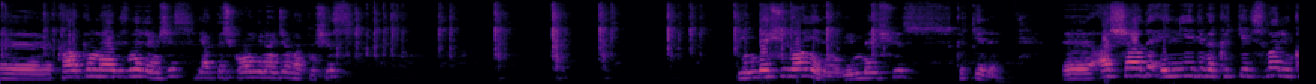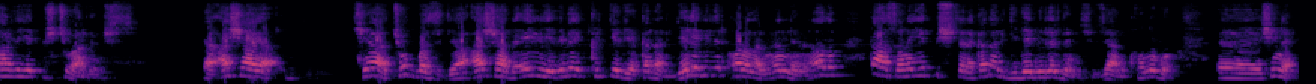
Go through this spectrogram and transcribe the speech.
Ee, kalkınmaya biz ne demişiz? Yaklaşık 10 gün önce bakmışız. 1517 mi? 1547. Ee, aşağıda 57 ve 47'si var. Yukarıda 73'ü var demişiz. Yani aşağıya ya çok basit ya. Aşağıda 57 ve 47'ye kadar gelebilir. Oraların önlemini alıp daha sonra 73'lere kadar gidebilir demişiz. Yani konu bu. Ee, şimdi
